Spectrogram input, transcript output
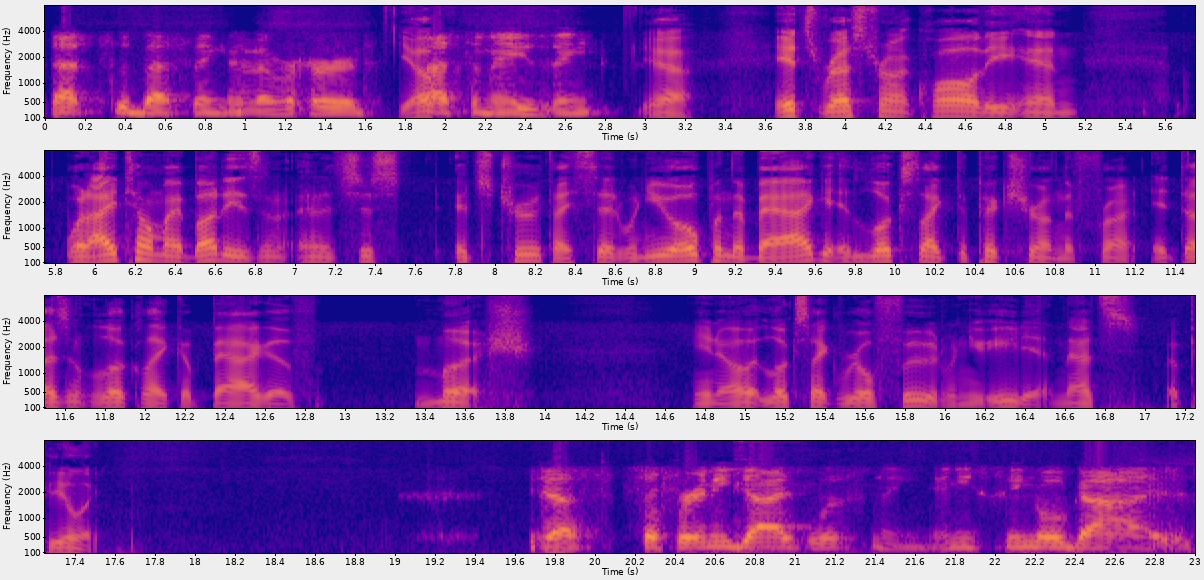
that's the best thing I've ever heard. Yep. That's amazing. Yeah, it's restaurant quality, and what I tell my buddies, and, and it's just it's truth. I said when you open the bag, it looks like the picture on the front. It doesn't look like a bag of mush. You know, it looks like real food when you eat it, and that's appealing. Yes. So for any guys listening, any single guys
